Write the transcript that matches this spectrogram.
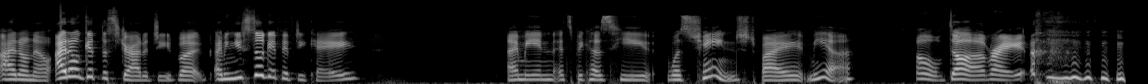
I don't know. I don't get the strategy, but I mean you still get 50k. I mean, it's because he was changed by Mia. Oh, duh, right. I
